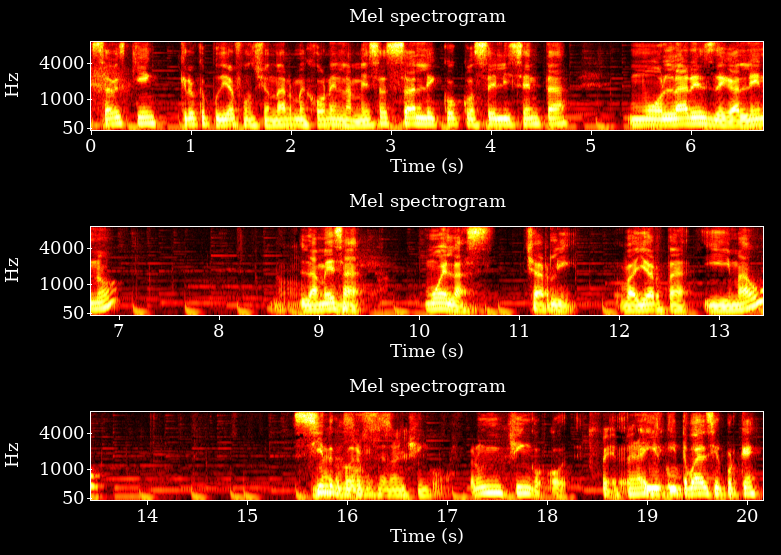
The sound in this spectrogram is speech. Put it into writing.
¿Sabes quién creo que pudiera funcionar mejor en la mesa? Sale Coco Celi, senta Molares de Galeno. No. La mesa, Muelas, Charlie, Vallarta y Mau. Siento que podría funcionar un chingo. Pero un chingo. Pero ahí y, te voy a decir por qué.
